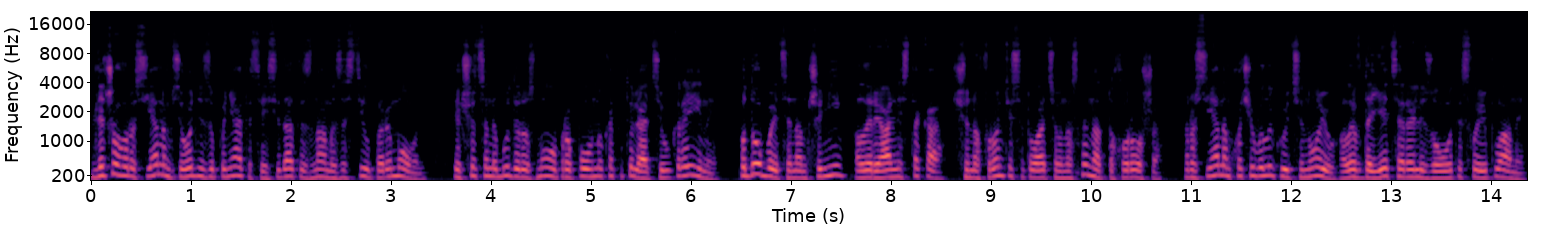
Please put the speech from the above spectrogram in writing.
Для чого росіянам сьогодні зупинятися і сідати з нами за стіл перемовин, якщо це не буде розмова про повну капітуляцію України? Подобається нам чи ні, але реальність така, що на фронті ситуація у нас не надто хороша. Росіянам, хоч і великою ціною, але вдається реалізовувати свої плани.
